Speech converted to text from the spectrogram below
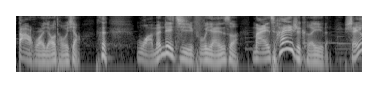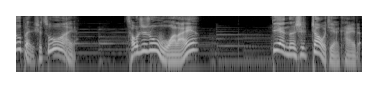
大伙摇头笑，哼。我们这几幅颜色买菜是可以的，谁有本事做呀？曹植说：“我来呀。”店呢是赵姐开的，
